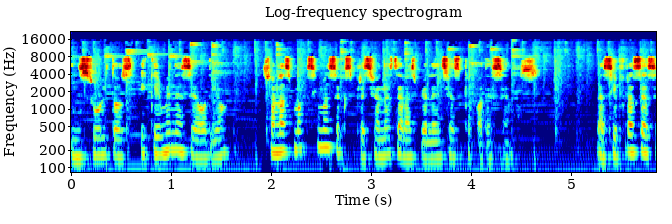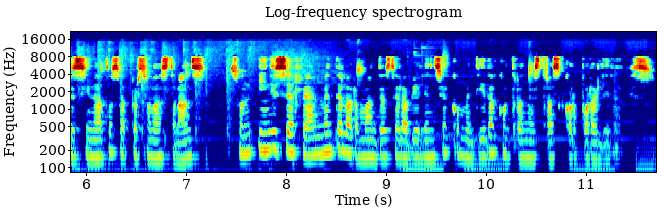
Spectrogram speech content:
insultos y crímenes de odio son las máximas expresiones de las violencias que padecemos. Las cifras de asesinatos a personas trans son índices realmente alarmantes de la violencia cometida contra nuestras corporalidades.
